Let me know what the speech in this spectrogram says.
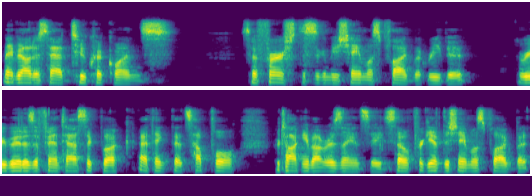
maybe I'll just add two quick ones. So first, this is going to be shameless plug, but reboot. Reboot is a fantastic book. I think that's helpful. We're talking about resiliency, so forgive the shameless plug, but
